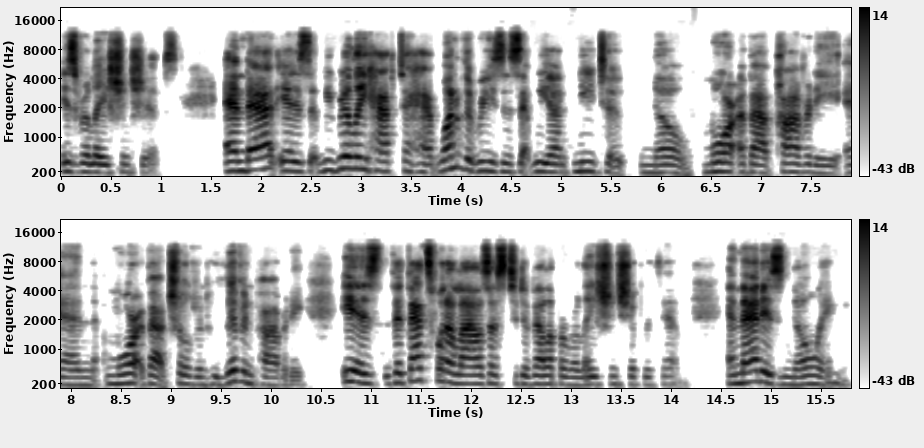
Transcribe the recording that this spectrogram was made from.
is relationships. And that is that we really have to have one of the reasons that we uh, need to know more about poverty and more about children who live in poverty is that that's what allows us to develop a relationship with them. And that is knowing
